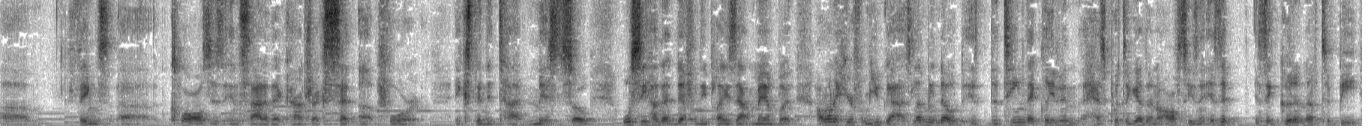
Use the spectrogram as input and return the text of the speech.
um, things, uh, clauses inside of that contract set up for extended time missed. So we'll see how that definitely plays out, man. But I want to hear from you guys. Let me know is the team that Cleveland has put together in the offseason, is it is it good enough to beat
